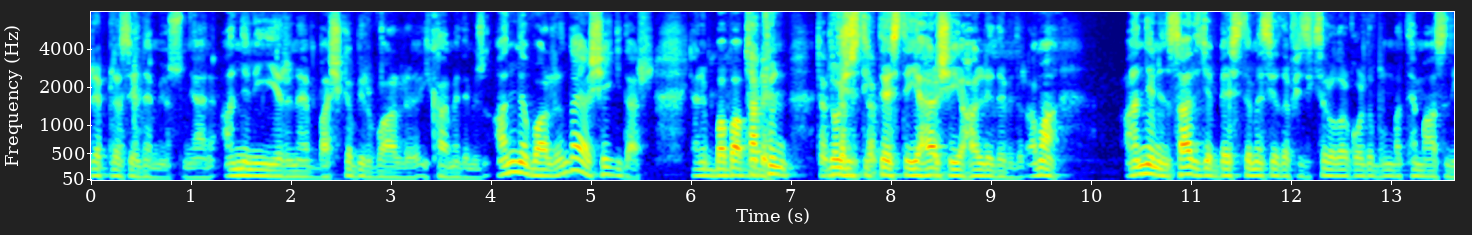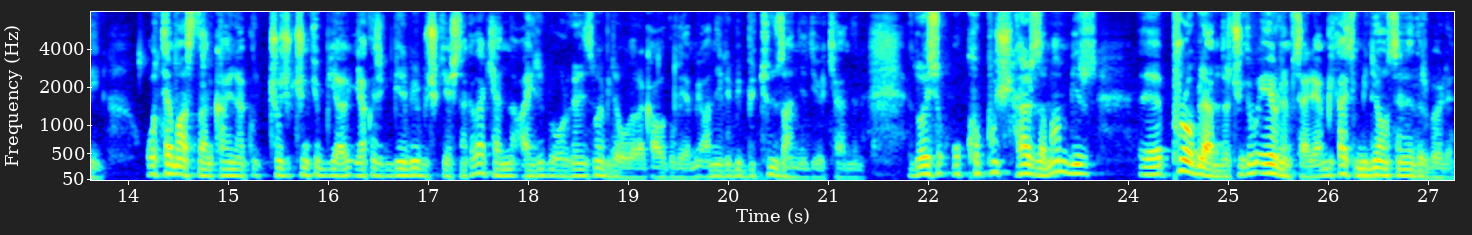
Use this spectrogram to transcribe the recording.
replase edemiyorsun. Yani annenin yerine başka bir varlığı ikame edemiyorsun. Anne varlığında her şey gider. Yani baba tabii, bütün tabii, lojistik tabii, tabii. desteği her şeyi halledebilir. Ama annenin sadece beslemesi ya da fiziksel olarak orada bulunma teması değil. O temastan kaynaklı çocuk çünkü yaklaşık bir, bir buçuk yaşına kadar kendini ayrı bir organizma bile olarak algılayamıyor. Anneyle bir bütün zannediyor kendini. Dolayısıyla o kopuş her zaman bir problemdir. Çünkü bu evrimsel yani birkaç milyon senedir böyle.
